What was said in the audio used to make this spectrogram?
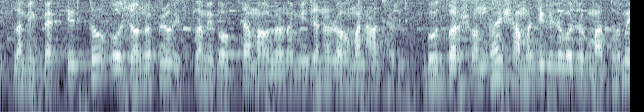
ইসলামিক ব্যক্তিত্ব ও জনপ্রিয় ইসলামী বক্তা মাওলানা মিজানুর রহমান আজহারি। বুধবার সন্ধ্যায় সামাজিক যোগাযোগ মাধ্যমে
